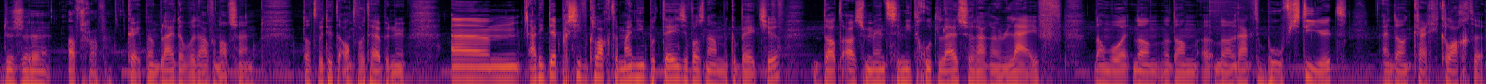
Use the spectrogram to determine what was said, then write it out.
Dus eh, afschaffen. Oké, ik ben blij dat we daar vanaf zijn. Dat we dit antwoord hebben nu. Ehm, ja, die depressieve klachten. Mijn hypothese was namelijk een beetje dat als mensen niet goed luisteren naar hun lijf, dan, wordt, dan, dan, eh, dan raakt de boel verstierd en dan krijg je klachten.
